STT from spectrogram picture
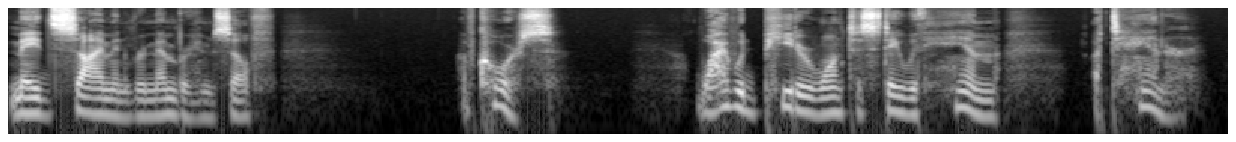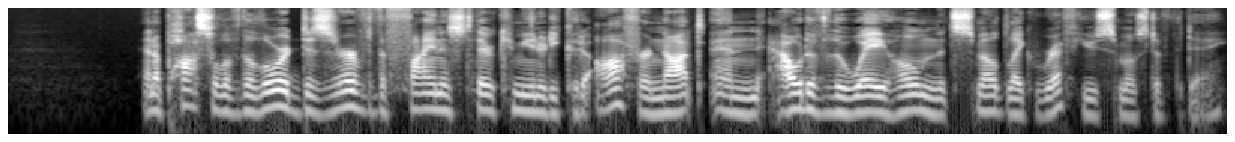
made Simon remember himself. Of course. Why would Peter want to stay with him, a tanner? An apostle of the Lord deserved the finest their community could offer, not an out of the way home that smelled like refuse most of the day.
